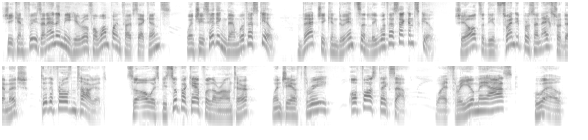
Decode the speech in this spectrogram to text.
she can freeze an enemy hero for 1.5 seconds when she's hitting them with a skill. That she can do instantly with her second skill. She also deals 20% extra damage to the frozen target. So always be super careful around her when she has 3 or 4 stacks up. Why 3 you may ask? Well,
